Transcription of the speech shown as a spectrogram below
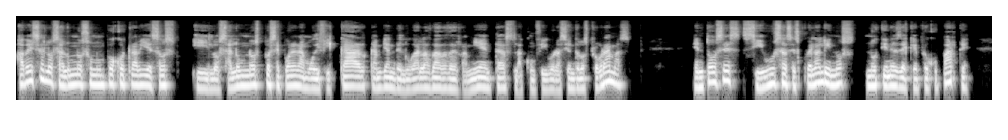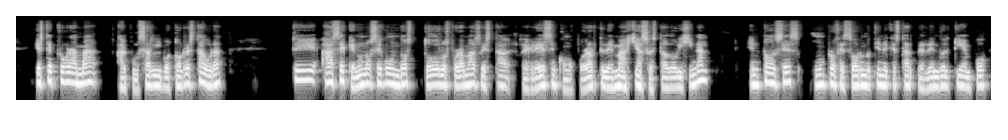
A veces los alumnos son un poco traviesos y los alumnos pues se ponen a modificar, cambian de lugar las dadas de herramientas, la configuración de los programas. Entonces, si usas Escuela Linux, no tienes de qué preocuparte. Este programa, al pulsar el botón Restaura, hace que en unos segundos todos los programas regresen como por arte de magia a su estado original. Entonces, un profesor no tiene que estar perdiendo el tiempo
